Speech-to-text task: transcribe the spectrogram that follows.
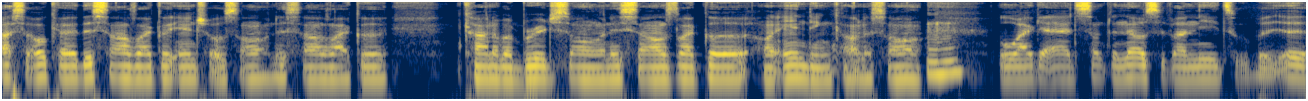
I said, okay, this sounds like an intro song. This sounds like a kind of a bridge song, and this sounds like a an ending kind of song. hmm Or I could add something else if I need to. But yeah,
